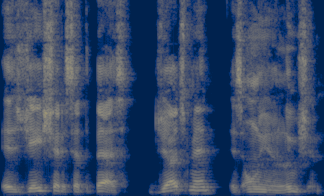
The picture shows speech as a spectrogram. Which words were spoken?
is Jay Shetty said the best: judgment is only an illusion.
